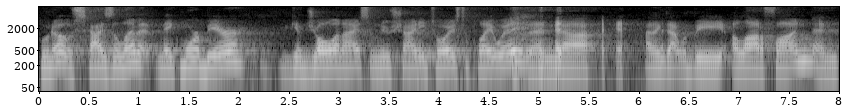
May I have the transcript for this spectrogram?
who knows, sky's the limit. Make more beer, give Joel and I some new shiny toys to play with, and uh, I think that would be a lot of fun. And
